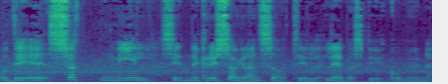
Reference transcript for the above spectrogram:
Og det er 17 mil siden jeg kryssa grensa til Lebesby kommune.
